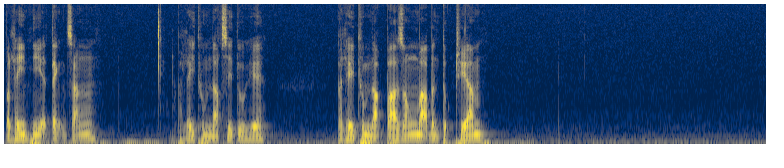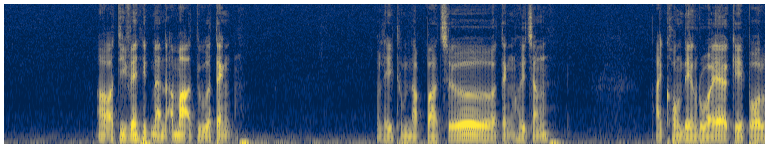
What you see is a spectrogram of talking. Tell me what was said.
bà lấy nhịa tạnh trắng bà lấy thùm nạc xe tù hề bà lấy thùm nạc bà dòng mạ bần tục triêm à ở tì ven hích nàn âm mạ tù ở tạnh bà lấy thùm nạc bà chơ tạnh hơi trắng ai không đen rồi à kê pol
